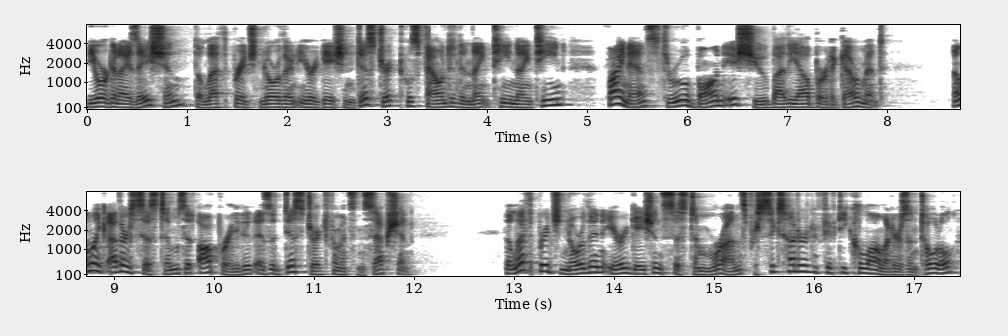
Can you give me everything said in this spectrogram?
The organization, the Lethbridge Northern Irrigation District, was founded in 1919, financed through a bond issue by the Alberta government. Unlike other systems, it operated as a district from its inception. The Lethbridge Northern Irrigation System runs for 650 kilometers in total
